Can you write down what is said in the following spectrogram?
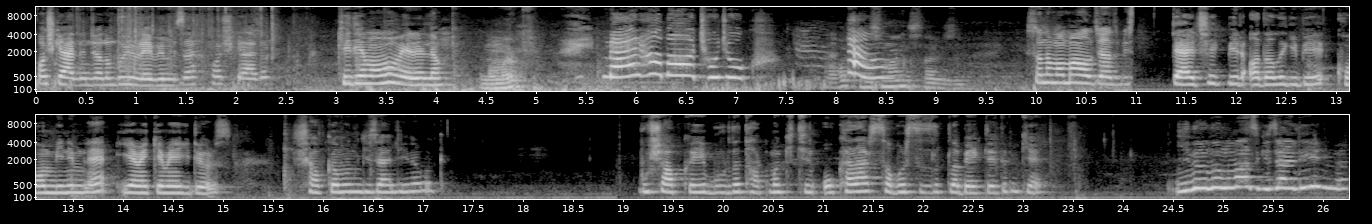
Hoş geldin canım. Buyur evimize. Hoş geldin. Kediye mama verelim. Mama yok ki. Merhaba çocuk. Hangisi daha güzel? Sana mama alacağız biz. Gerçek bir adalı gibi kombinimle yemek yemeye gidiyoruz. Şapkamın güzelliğine bak. Bu şapkayı burada takmak için o kadar sabırsızlıkla bekledim ki. İnanılmaz güzel değil mi?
